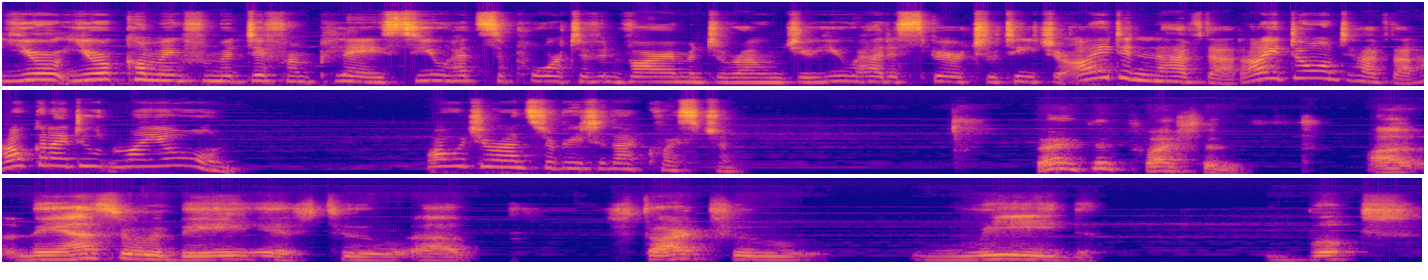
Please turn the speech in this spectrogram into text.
You're you're coming from a different place. You had supportive environment around you. You had a spiritual teacher. I didn't have that. I don't have that. How can I do it on my own? What would your answer be to that question? Very good question. Uh, the answer would be is to uh, start to read books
